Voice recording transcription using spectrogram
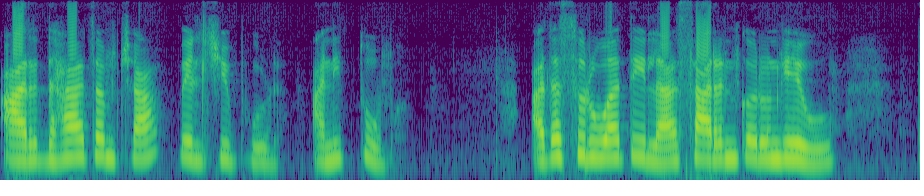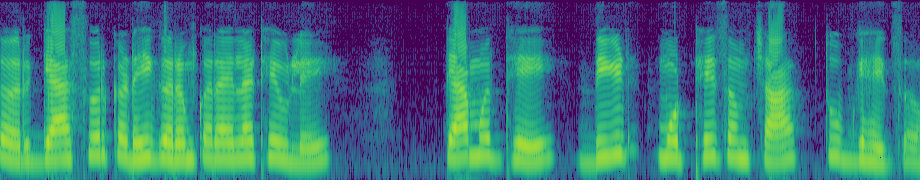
अर्धा चमचा वेलची पूड आणि तूप. आता सुरुवातीला सारण करून घेऊ. तर गॅसवर कढई गरम करायला ठेवले. त्यामध्ये दीड मोठे चमचा तूप घ्यायचं.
